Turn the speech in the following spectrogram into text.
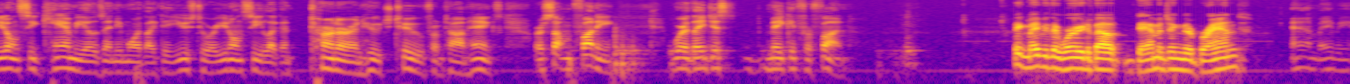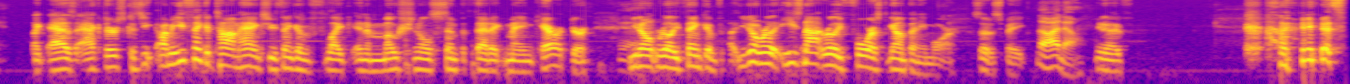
You don't see cameos anymore like they used to, or you don't see like a Turner and Hooch 2 from Tom Hanks, or something funny where they just make it for fun. I think maybe they're worried about damaging their brand, Eh, maybe. Like as actors. Because I mean, you think of Tom Hanks, you think of like an emotional, sympathetic main character. Yeah. You don't really think of you don't really. He's not really Forrest Gump anymore, so to speak. No, I know. You know, if, I mean, it's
